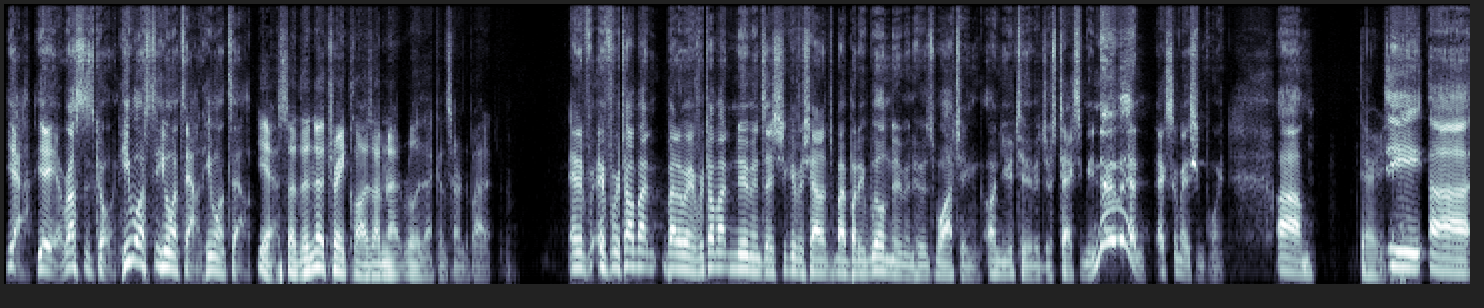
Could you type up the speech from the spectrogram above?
yeah, yeah, yeah. Russ is going. He wants to. He wants out. He wants out. Yeah. So the no trade clause, I'm not really that concerned about it. And if, if we're talking about, by the way, if we're talking about Newman's, I should give a shout out to my buddy Will Newman, who's watching on YouTube and just texted me, Newman! Exclamation point. Um, There you go. the uh,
